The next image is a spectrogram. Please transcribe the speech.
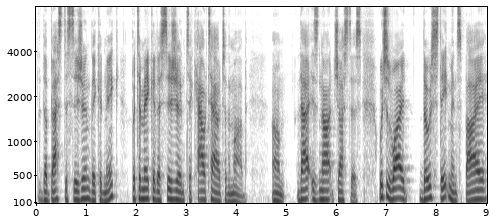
the best decision they could make, but to make a decision to kowtow to the mob. Um, that is not justice, which is why those statements by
